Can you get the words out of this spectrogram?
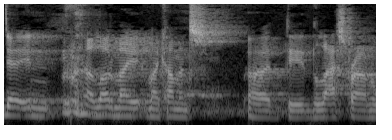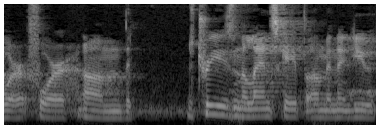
yeah, in a lot of my, my comments, uh, the, the last round were for um, the, the trees and the landscape, um, and then you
